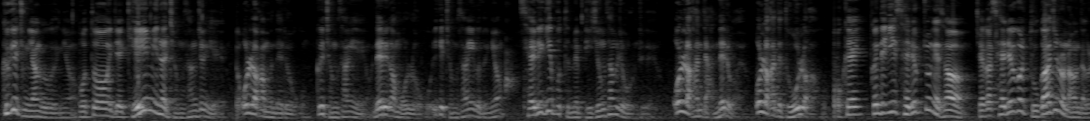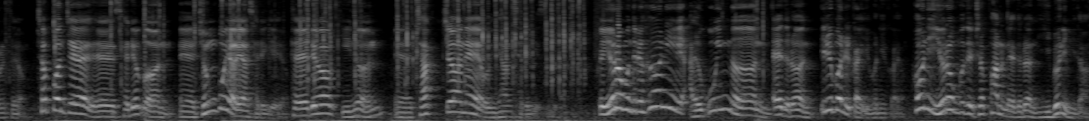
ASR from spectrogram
그게 중요한 거거든요. 보통 이제 개미는 정상적이에요. 올라가면 내려오고. 그게 정상이에요. 내려 가면 올라오고 이게 정상이거든요 세력이 붙으면 비정상적으로 움직여요 올라간데 안 내려와요 올라간데 더 올라가고 오케이 근데 이 세력 중에서 제가 세력을 두 가지로 나온다 그랬어요 첫 번째 세력은 정보에 의한 세력이에요 세력 2는 작전에 의한 세력이 있습니다 그러니까 여러분들이 흔히 알고 있는 애들은 1번일까요? 2번일까요? 흔히 여러분들이 접하는 애들은 2번입니다.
